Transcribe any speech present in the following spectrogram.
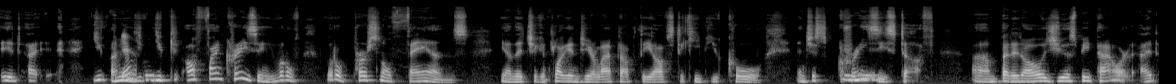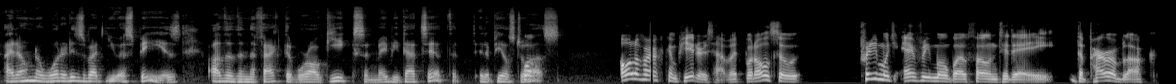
it, I, you, I mean, Yeah. you, you, I'll find crazy little little personal fans, you know, that you can plug into your laptop at the office to keep you cool, and just crazy stuff. Um, but it always USB powered. I, I don't know what it is about USB is other than the fact that we're all geeks and maybe that's it that it appeals to Well, us. all of our computers have it, but also pretty much every mobile phone today, the power block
